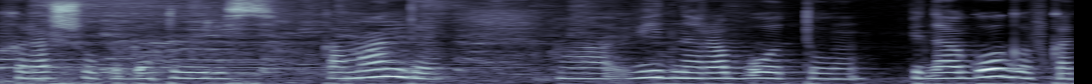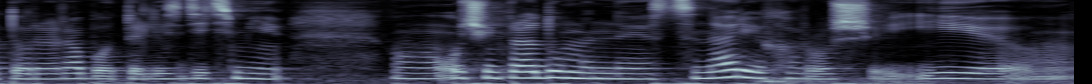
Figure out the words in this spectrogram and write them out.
хорошо подготовились команды. А, видно работу педагогов, которые работали с детьми. Э, очень продуманные сценарии хорошие и э,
